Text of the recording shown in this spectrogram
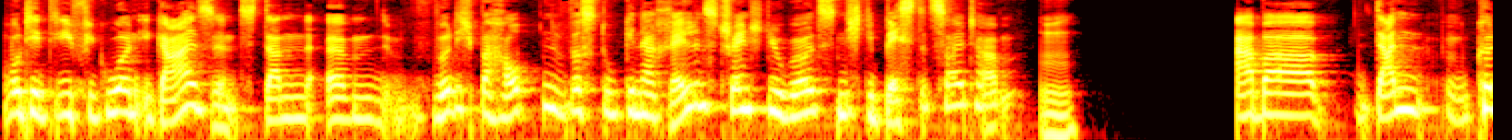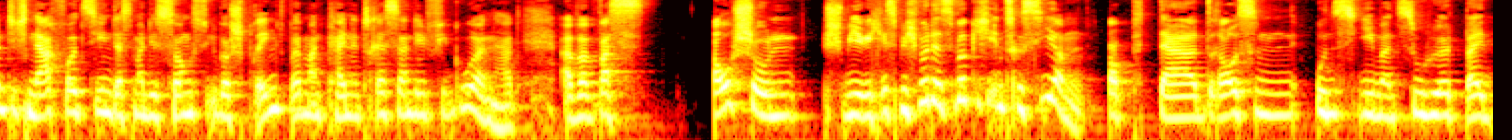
und dir die Figuren egal sind, dann ähm, würde ich behaupten, wirst du generell in Strange New Worlds nicht die beste Zeit haben. Mhm. Aber dann könnte ich nachvollziehen, dass man die Songs überspringt, weil man kein Interesse an den Figuren hat. Aber was auch schon schwierig ist, mich würde es wirklich interessieren, ob da draußen uns jemand zuhört, bei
